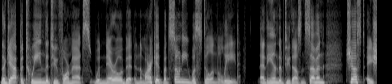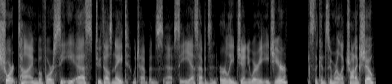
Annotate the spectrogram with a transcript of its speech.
The gap between the two formats would narrow a bit in the market, but Sony was still in the lead. At the end of 2007, just a short time before CES 2008, which happens, uh, CES happens in early January each year, it's the Consumer Electronics Show.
